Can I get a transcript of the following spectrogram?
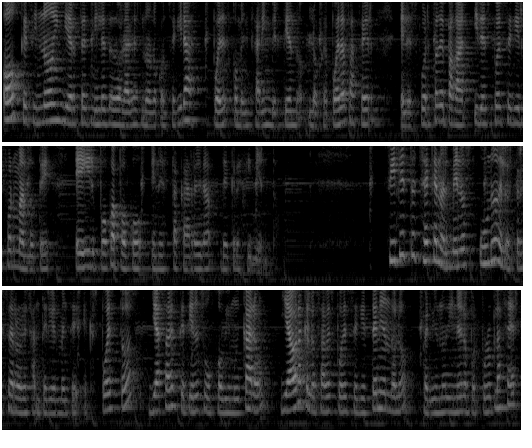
o que si no inviertes miles de dólares no lo conseguirás. Puedes comenzar invirtiendo lo que puedas hacer, el esfuerzo de pagar y después seguir formándote e ir poco a poco en esta carrera de crecimiento. Si hiciste check en al menos uno de los tres errores anteriormente expuestos, ya sabes que tienes un hobby muy caro y ahora que lo sabes puedes seguir teniéndolo, perdiendo dinero por puro placer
